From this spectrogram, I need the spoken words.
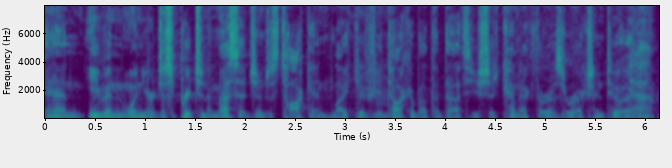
and even when you're just preaching a message and just talking, like if you talk about the death, you should connect the resurrection to it. Yeah. And,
